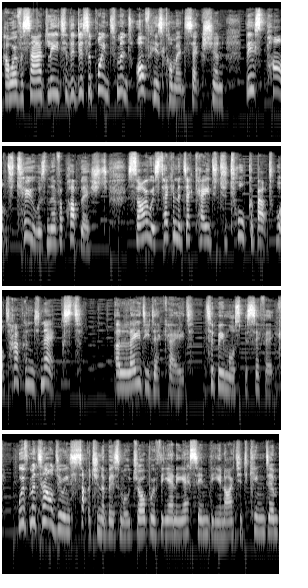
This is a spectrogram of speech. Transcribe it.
However, sadly, to the disappointment of his comment section, this part 2 was never published, so it's taken a decade to talk about what happened next a lady decade, to be more specific. With Mattel doing such an abysmal job with the NES in the United Kingdom,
